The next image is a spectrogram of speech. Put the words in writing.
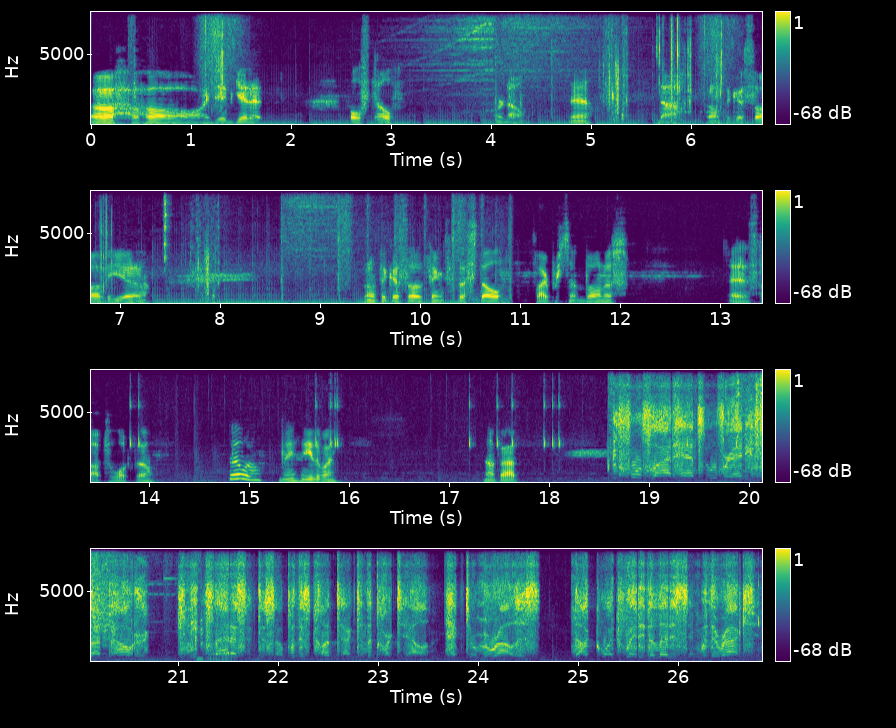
Oh, ho, ho, I did get it. Full stealth? Or no? Yeah. Nah, I don't think I saw the, uh... I don't think I saw the thing for the stealth. 5% bonus. I didn't stop to look, though. Oh well, eh, either way. Not bad. Before Vlad hands over any of that powder, you need Vlad to hook us up with his contact in the cartel, Hector Morales. Not quite ready to let us in with their action.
